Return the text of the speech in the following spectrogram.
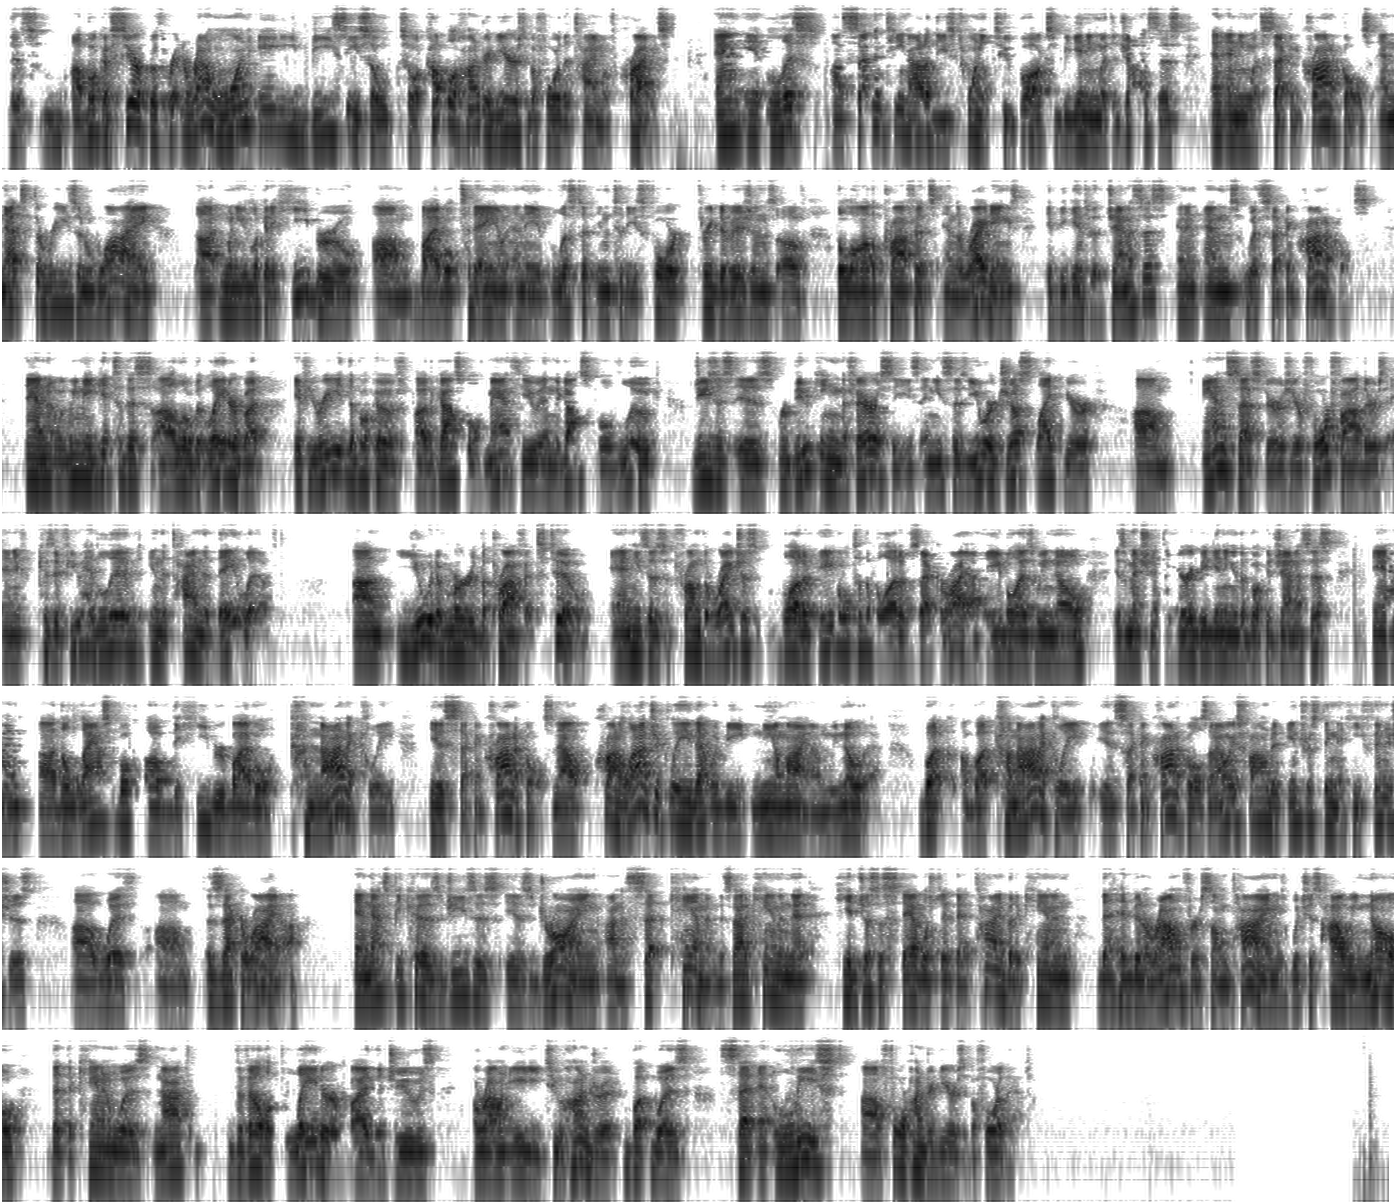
this uh, book of Sirach was written around 180 BC, so so a couple hundred years before the time of Christ. and it lists uh, 17 out of these 22 books, beginning with the Genesis and ending with Second Chronicles, and that's the reason why. Uh, when you look at a Hebrew um, Bible today, and, and they list it into these four, three divisions of the law, the prophets, and the writings, it begins with Genesis and it ends with Second Chronicles. And we may get to this uh, a little bit later, but if you read the book of uh, the Gospel of Matthew and the Gospel of Luke, Jesus is rebuking the Pharisees, and he says, "You are just like your um, ancestors, your forefathers, and if because if you had lived in the time that they lived, um, you would have murdered the prophets too." And he says, "From the righteous blood of Abel to the blood of Zechariah." Abel, as we know, is mentioned at the very beginning of the book of Genesis, and uh, the last book of the Hebrew Bible canonically is Second Chronicles. Now, chronologically, that would be Nehemiah, and we know that but but canonically is Second Chronicles, and I always found it interesting that he finishes uh, with um, Zechariah, and that's because Jesus is drawing on a set canon. It's not a canon that he had just established at that time, but a canon that had been around for some time, which is how we know that the canon was not developed later by the Jews around 8200, but was set at least uh, 400 years before that.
